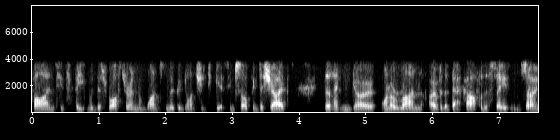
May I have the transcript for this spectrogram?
finds his feet with this roster, and once Luka Doncic gets himself into shape, that they can go on a run over the back half of the season. So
